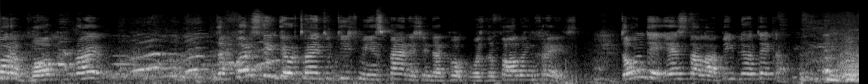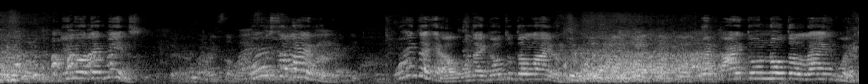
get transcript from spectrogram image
A book, right? The first thing they were trying to teach me in Spanish in that book was the following phrase. ¿Dónde está la biblioteca? You know what that means? Where's the library? Why the hell would I go to the library when I don't know the language?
